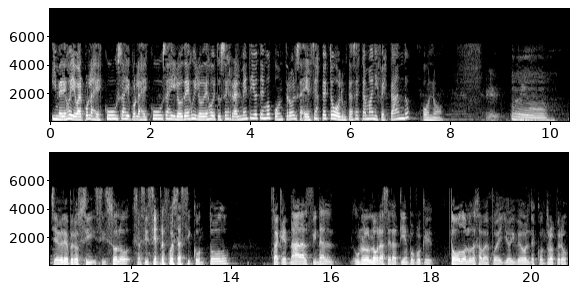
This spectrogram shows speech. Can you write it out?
y me dejo llevar por las excusas y por las excusas y lo dejo y lo dejo, entonces realmente yo tengo control, o sea, ese aspecto de voluntad se está manifestando o no. Mm. Chévere, pero si, si solo, o sea, si siempre fuese así con todo, o sea, que nada al final uno lo logra hacer a tiempo porque todo lo deja después, yo ahí veo el descontrol, pero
